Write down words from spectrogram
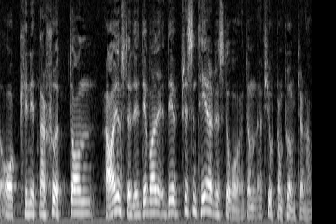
Och 1917 Ja, just det. Det, det, var, det presenterades då, de 14 punkterna.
